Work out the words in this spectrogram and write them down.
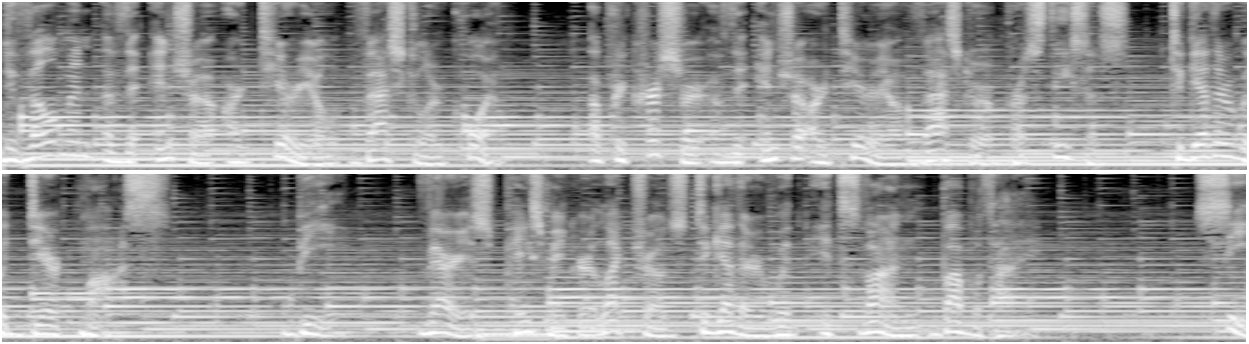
Development of the intra-arterial vascular coil a precursor of the intra-arterial vascular prosthesis, together with Dirk Moss. B. Various pacemaker electrodes together with István Babotai. C.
